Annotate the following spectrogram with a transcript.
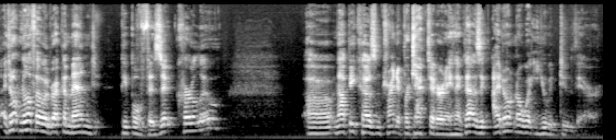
I don't know if I would recommend people visit Curlew. Uh, not because I'm trying to protect it or anything like that. I was like, I don't know what you would do there.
